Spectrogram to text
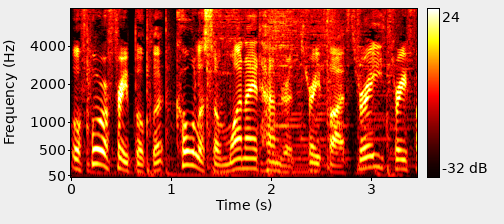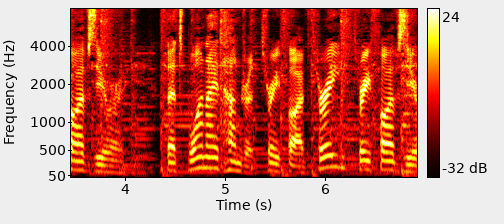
Or for a free booklet, call us on 1800 353 350. That's 1800 353 350.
